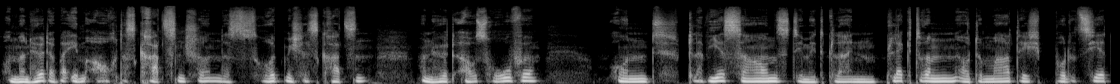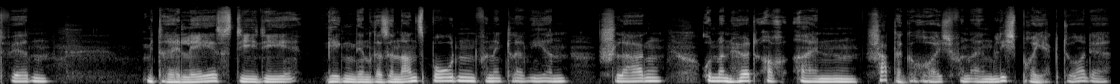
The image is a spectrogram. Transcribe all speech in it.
Und man hört aber eben auch das Kratzen schon, das rhythmisches Kratzen. Man hört Ausrufe und Klaviersounds, die mit kleinen Plektren automatisch produziert werden, mit Relais, die die gegen den Resonanzboden von den Klavieren schlagen. Und man hört auch ein Schattergeräusch von einem Lichtprojektor, der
